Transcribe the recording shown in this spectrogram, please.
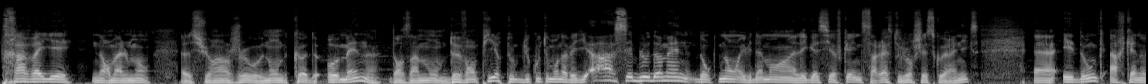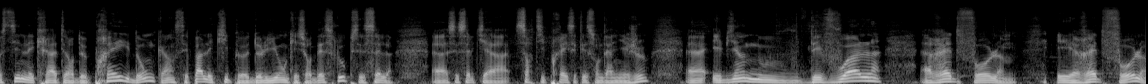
travailler normalement euh, sur un jeu au nom de code Omen dans un monde de vampires. Tout, du coup, tout le monde avait dit Ah, c'est Blood Omen Donc, non, évidemment, hein, Legacy of Kain, ça reste toujours chez Square Enix. Euh, et donc, Arkane Austin, les créateurs de Prey, donc, hein, c'est pas l'équipe de Lyon qui est sur Deathloop, c'est celle, euh, c'est celle qui a sorti Prey, c'était son dernier jeu, eh bien, nous dévoile Redfall. Et Redfall,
